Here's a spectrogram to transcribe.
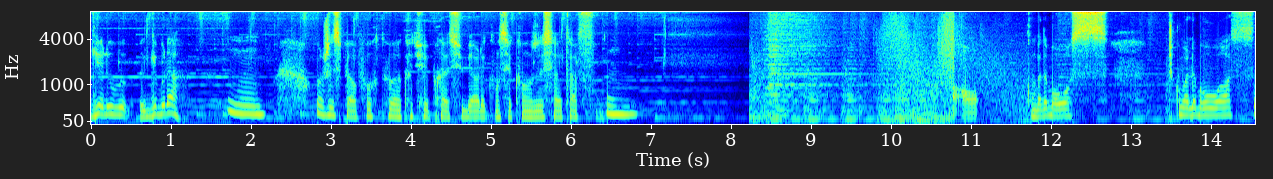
Geboula. Hmm. Oh, J'espère pour toi que tu es prêt à subir les conséquences de cet affront. Oh, combat de brosse. Combat de brosse.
